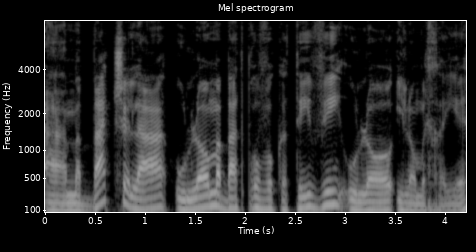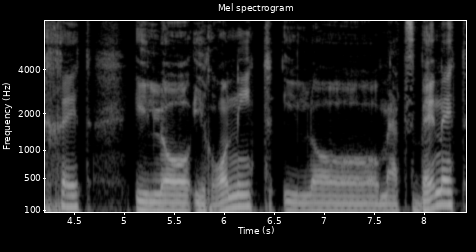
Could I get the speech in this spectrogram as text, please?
והמבט שלה הוא לא מבט פרובוקטיבי, הוא לא, היא לא מחייכת, היא לא אירונית, היא לא מעצבנת,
